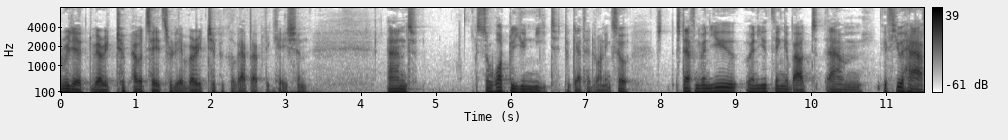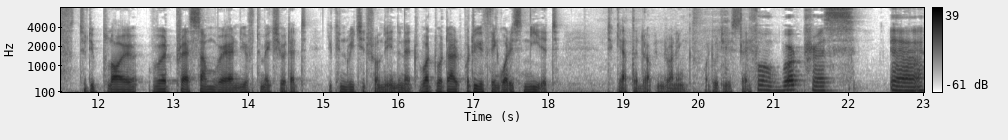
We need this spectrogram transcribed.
really a very. I would say it's really a very typical web application. And so, what do you need to get it running? So, Steffen, when you when you think about um, if you have to deploy WordPress somewhere and you have to make sure that you can reach it from the internet, what what are what do you think? What is needed? to get that job and running? What would you say? For WordPress, uh,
